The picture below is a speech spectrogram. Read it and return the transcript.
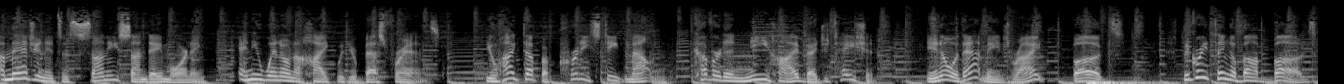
Imagine it's a sunny Sunday morning and you went on a hike with your best friends. You hiked up a pretty steep mountain covered in knee high vegetation. You know what that means, right? Bugs. The great thing about bugs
